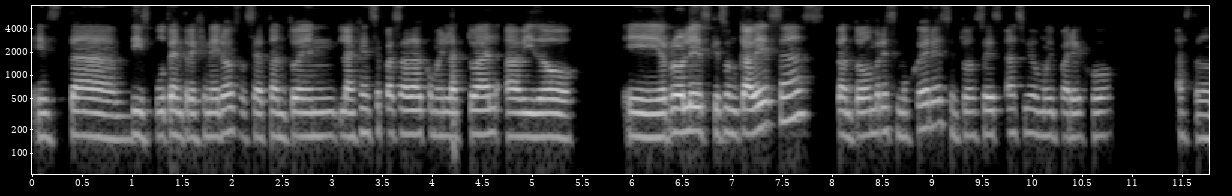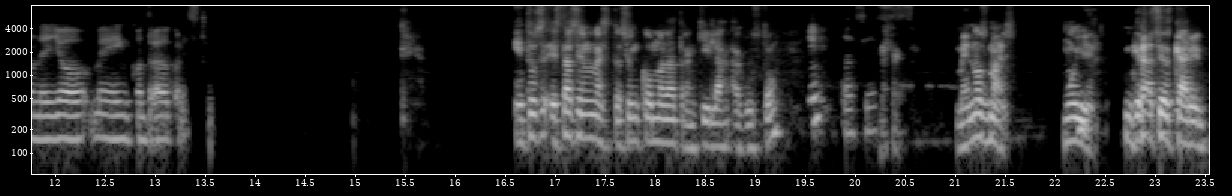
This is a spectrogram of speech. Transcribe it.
esta disputa entre géneros, o sea, tanto en la agencia pasada como en la actual ha habido eh, roles que son cabezas, tanto hombres y mujeres, entonces ha sido muy parejo hasta donde yo me he encontrado con esto. Entonces, ¿estás en una situación cómoda, tranquila, a gusto? Sí, así es. Menos mal. Muy bien. Gracias, Karen.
